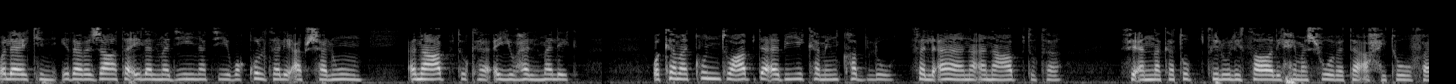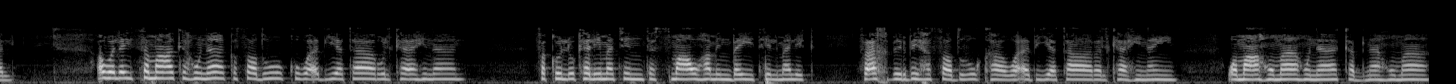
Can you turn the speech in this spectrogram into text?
ولكن إذا رجعت إلى المدينة وقلت لأبشالوم أنا عبدك أيها الملك. وكما كنت عبد أبيك من قبل فالآن أنا عبدك في أنك تبطل لصالح مشورة أحيتوفل أوليس معك هناك صدوق وأبيتار الكاهنان؟ فكل كلمة تسمعها من بيت الملك فأخبر بها صدوق وأبيتار الكاهنين. ومعهما هناك ابناهما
